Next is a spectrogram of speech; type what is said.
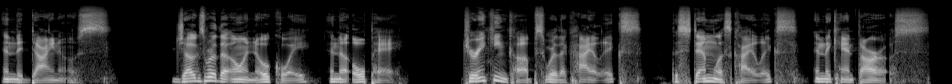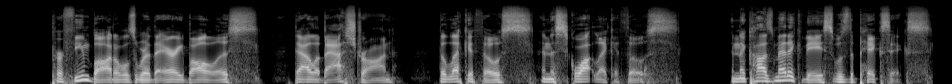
and the dinos. Jugs were the oinokoi and the olpe. Drinking cups were the kylix, the stemless kylix, and the cantharos. Perfume bottles were the aryballos, the alabastron, the lekythos, and the squat lekythos. And the cosmetic vase was the pyxis.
